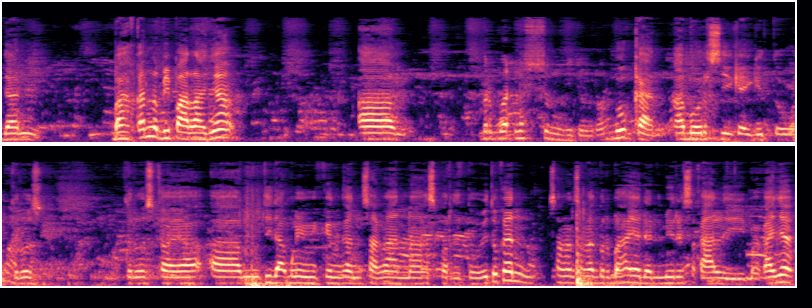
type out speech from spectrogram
dan bahkan lebih parahnya um, berbuat mesum gitu bro. Bukan aborsi kayak gitu. Terus terus kayak um, tidak menginginkan sang anak seperti itu. Itu kan sangat-sangat berbahaya dan miris sekali. Makanya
